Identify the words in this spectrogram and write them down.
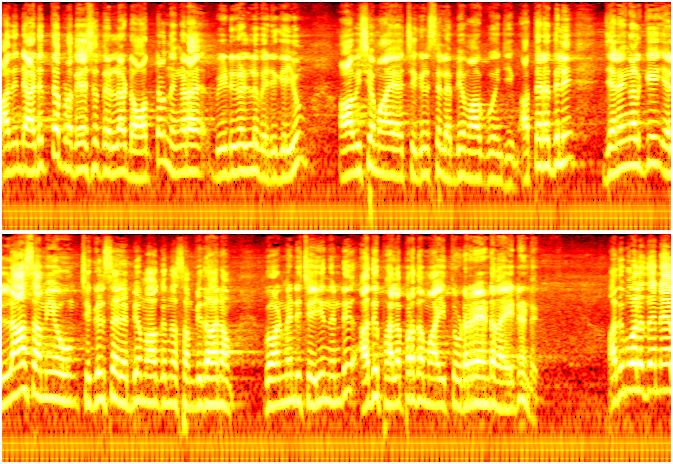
അതിന്റെ അടുത്ത പ്രദേശത്തുള്ള ഡോക്ടർ നിങ്ങളുടെ വീടുകളിൽ വരികയും ആവശ്യമായ ചികിത്സ ലഭ്യമാക്കുകയും ചെയ്യും. അത്തരത്തിൽ ജനങ്ങൾക്ക് എല്ലാ സമയവും ചികിത്സ ലഭ്യമാക്കുന്ന സംവിധാനം ഗവൺമെന്റ് ചെയ്യുന്നുണ്ട്. അത് ഫലപ്രദമായി തുടരേണ്ടതായിട്ടുണ്ട്. അതുപോലെ തന്നെ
